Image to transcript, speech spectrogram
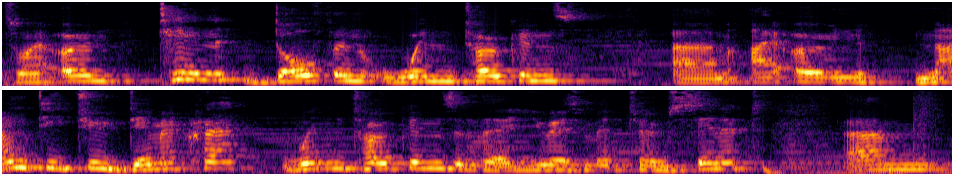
So I own 10 Dolphin Win tokens. Um, I own 92 Democrat Win tokens in the US midterm Senate um,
